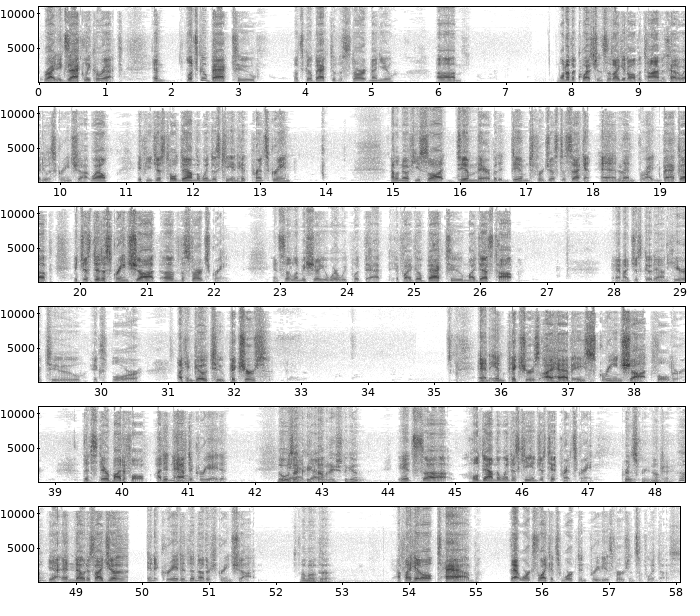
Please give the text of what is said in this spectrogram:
Right, exactly correct. And let's go back to let's go back to the start menu. Um, one of the questions that I get all the time is how do I do a screenshot? Well, if you just hold down the Windows key and hit print screen, I don't know if you saw it dim there, but it dimmed for just a second and yeah. then brightened back up. It just did a screenshot of the start screen. And so let me show you where we put that. If I go back to my desktop and I just go down here to Explorer, I can go to Pictures. And in Pictures, I have a screenshot folder that's there by default. I didn't have to create it. What was and, that key uh, combination again? It's uh, hold down the Windows key and just hit print screen. Print screen, okay. Huh. Yeah, and notice I just, and it created another screenshot. How about that? Now, if I hit Alt Tab, that works like it's worked in previous versions of Windows.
